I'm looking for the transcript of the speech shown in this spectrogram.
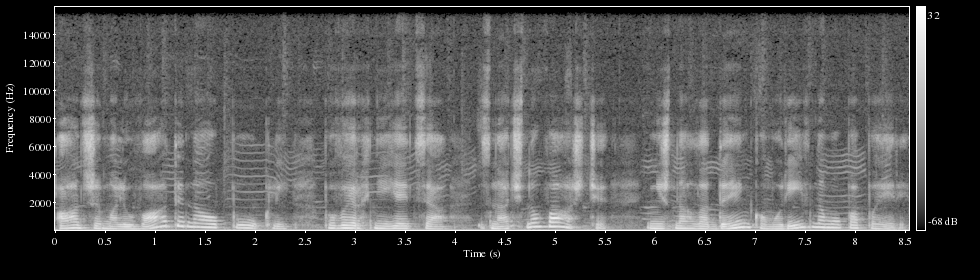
адже малювати на опуклій поверхні яйця значно важче, ніж на гладенькому рівному папері.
